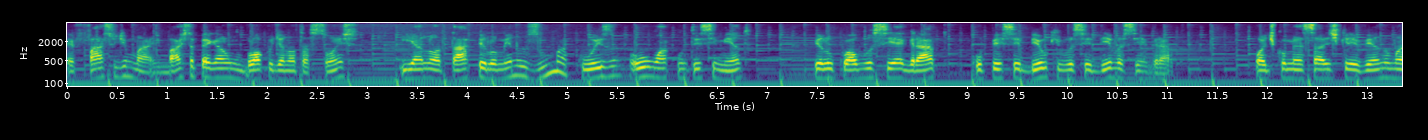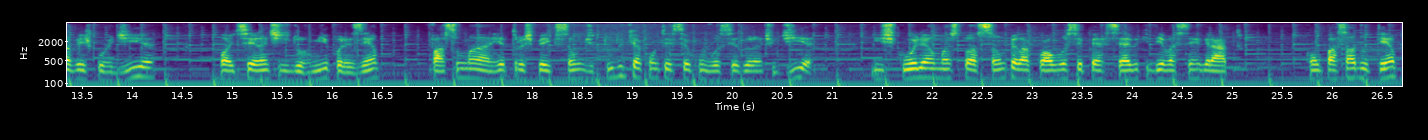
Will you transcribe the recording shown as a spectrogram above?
É fácil demais, basta pegar um bloco de anotações, e anotar pelo menos uma coisa ou um acontecimento pelo qual você é grato ou percebeu que você deva ser grato. Pode começar escrevendo uma vez por dia, pode ser antes de dormir, por exemplo. Faça uma retrospecção de tudo que aconteceu com você durante o dia e escolha uma situação pela qual você percebe que deva ser grato. Com o passar do tempo,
